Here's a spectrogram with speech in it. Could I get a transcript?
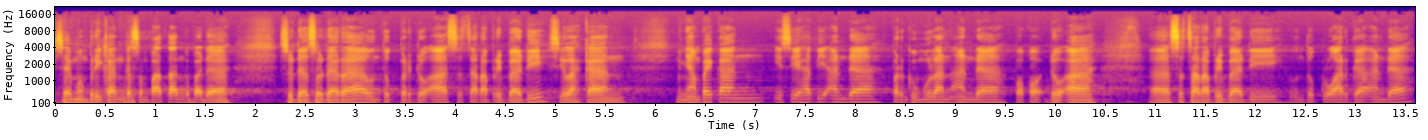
Saya memberikan kesempatan kepada saudara-saudara untuk berdoa secara pribadi. Silahkan menyampaikan isi hati Anda, pergumulan Anda, pokok doa eh, secara pribadi untuk keluarga Anda.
